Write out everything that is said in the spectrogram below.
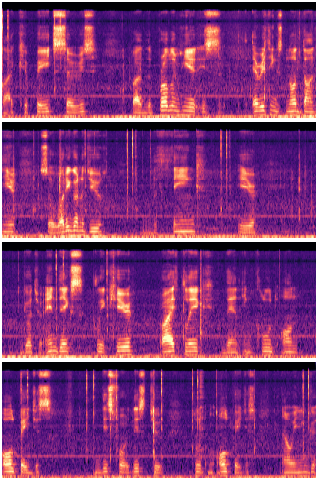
like a page service. But the problem here is everything's not done here. So what are you gonna do the thing here go to index click here right click then include on all pages. This for this to include on all pages. Now when you go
